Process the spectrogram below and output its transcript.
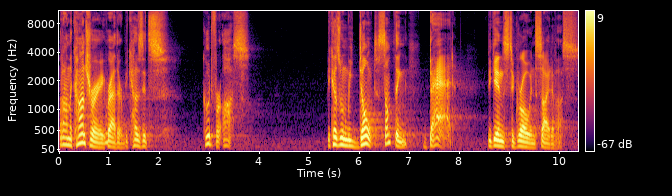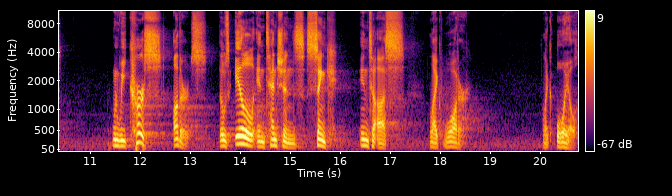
but on the contrary, rather, because it's good for us. Because when we don't, something bad begins to grow inside of us. When we curse others, those ill intentions sink into us like water like oil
